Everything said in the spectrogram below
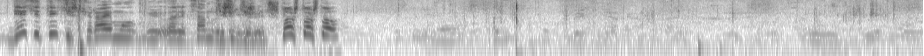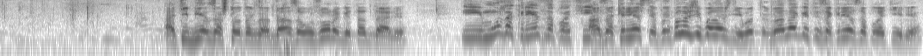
10 тысяч вчера ему Александру Тише, тише. Что, что, что? А тебе за что тогда? Да, за узоры, говорит, отдали. И ему за крест заплатили. А за крест... Подожди, подожди. Вот она говорит, и за крест заплатили.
